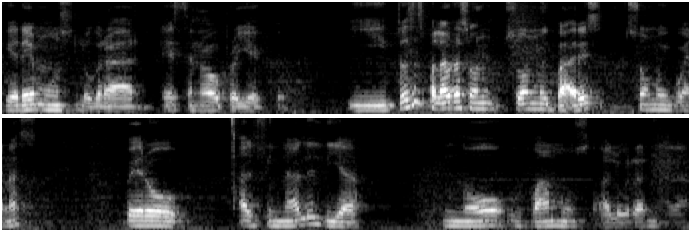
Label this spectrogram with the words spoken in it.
queremos lograr este nuevo proyecto. Y todas esas palabras son, son muy padres, son muy buenas, pero al final del día no vamos a lograr nada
